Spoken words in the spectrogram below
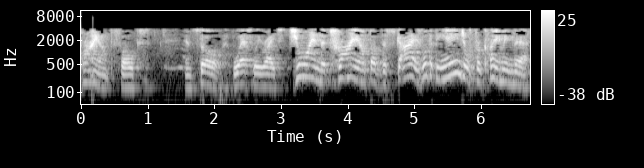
triumph, folks. And so Wesley writes, join the triumph of the skies. Look at the angels proclaiming this.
